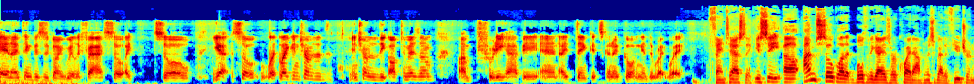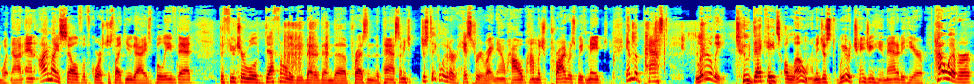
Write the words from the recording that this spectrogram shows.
and I think this is going really fast. So I so yeah, so like in terms of in terms of the optimism, I'm pretty happy, and I think it's going to going in the right way. Fantastic. You see, uh, I'm so glad that both of you guys are quite optimistic about the future and whatnot. And I myself, of course, just like you guys, believe that the future will definitely be better than the present and the past. I mean, just take a look at our history right now, how, how much progress we've made in the past, literally two decades alone. I mean, just we are changing humanity here. However,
